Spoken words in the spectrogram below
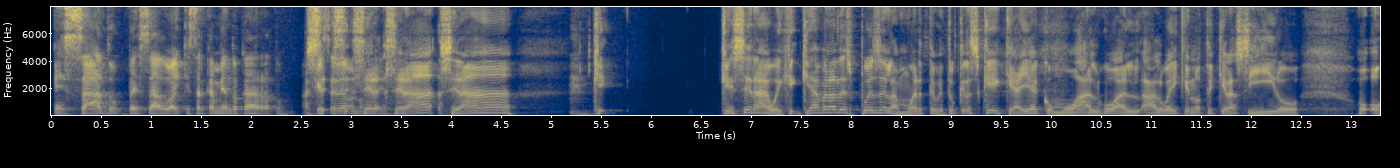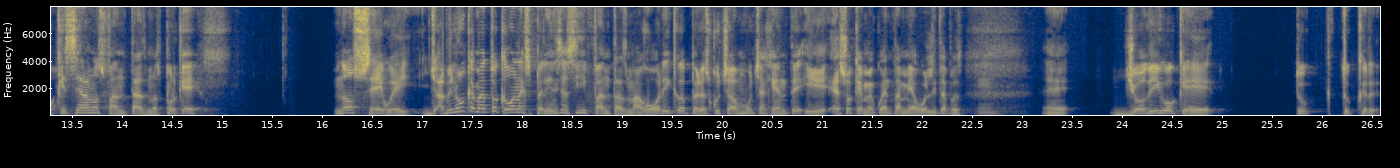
pesado, pesado. Hay que estar cambiando cada rato. ¿A qué se? No será, será, será- ¿Qué, qué será, güey? ¿Qué, qué habrá después de la muerte, güey? ¿Tú crees que, que haya como algo, al- algo ahí que no te quieras ir? O, o, o qué serán los fantasmas? Porque no sé, güey. Yo- A mí nunca me ha tocado una experiencia así fantasmagórica, pero he escuchado a mucha gente y eso que me cuenta mi abuelita, pues Mm. eh, yo digo que tú, tú crees.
